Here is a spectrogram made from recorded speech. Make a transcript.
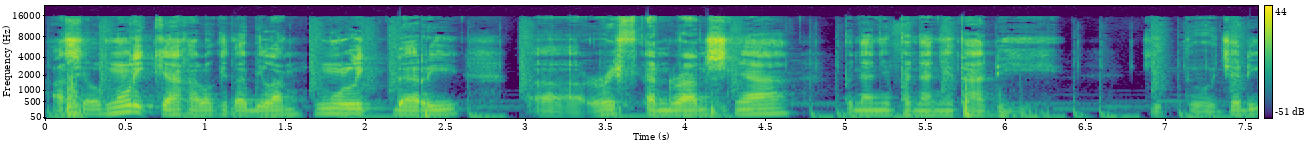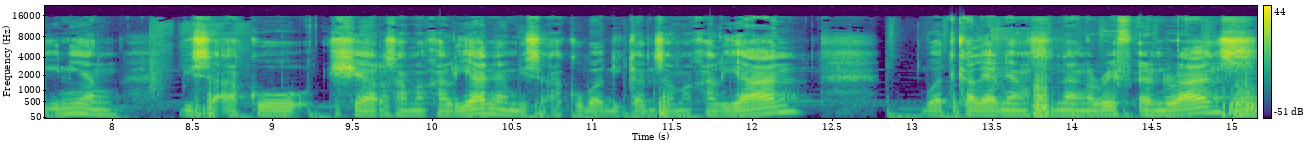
hasil ngulik ya kalau kita bilang ngulik dari uh, riff and runs-nya penyanyi-penyanyi tadi gitu. Jadi ini yang bisa aku share sama kalian, yang bisa aku bagikan sama kalian. Buat kalian yang senang riff and runs,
